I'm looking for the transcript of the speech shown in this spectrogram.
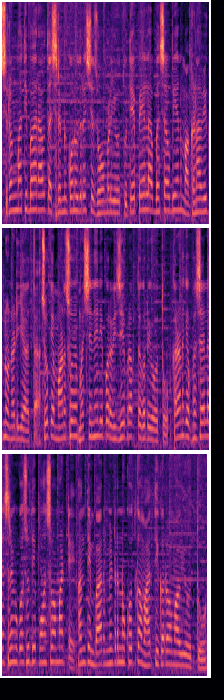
સુરંગમાંથી બહાર આવતા શ્રમિકોનું દ્રશ્ય જોવા મળ્યું હતું. તે પહેલા બચાવ અભિયાનમાં ઘણા વિઘ્નો નડ્યા હતા. જો કે માણસોએ મશીનરી પર વિજય પ્રાપ્ત કર્યો હતો. કારણ કે ફસાયેલા શ્રમિકો સુધી પહોંચવા માટે અંતિમ બાર મીટરનું ખોદકામ હાથથી કરવામાં કરવામાં આવ્યું હતું.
